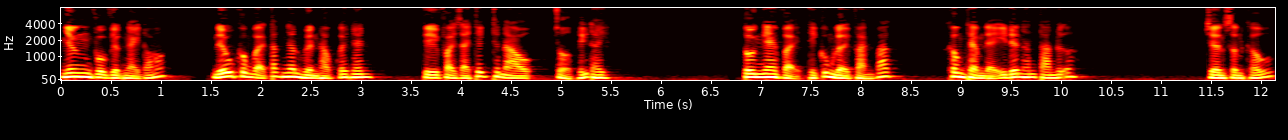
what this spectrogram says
Nhưng vụ việc ngày đó, nếu không phải tác nhân huyền học gây nên thì phải giải thích thế nào cho hợp lý đây? Tôi nghe vậy thì cũng lời phản bác, không thèm để ý đến hắn ta nữa. Trên sân khấu,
